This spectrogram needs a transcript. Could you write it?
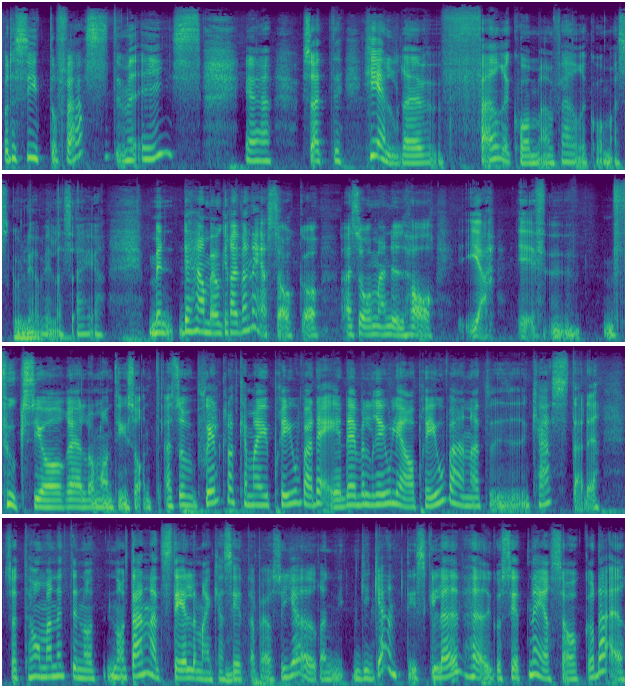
för det sitter fast med is. Ja, så att hellre förekomma än förekomma skulle jag vilja säga. Men det här med att gräva ner saker, alltså om man nu har ja, eh, fuxior eller någonting sånt. Alltså, självklart kan man ju prova det. Det är väl roligare att prova än att eh, kasta det. Så att har man inte något, något annat ställe man kan sätta på så gör en gigantisk lövhög och sätt ner saker där.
